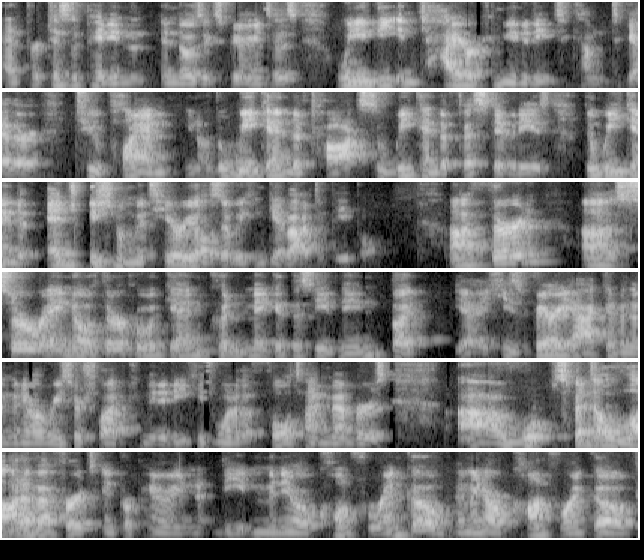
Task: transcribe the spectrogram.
and participating in, in those experiences, we need the entire community to come together to plan, you know, the weekend of talks, the weekend of festivities, the weekend of educational materials that we can give out to people. Uh, third, uh, Sarang Noether, who again couldn't make it this evening, but yeah, he's very active in the Monero Research Lab community. He's one of the full-time members. Uh, spent a lot of effort in preparing the Monero Konferenco. The Monero Konferenco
